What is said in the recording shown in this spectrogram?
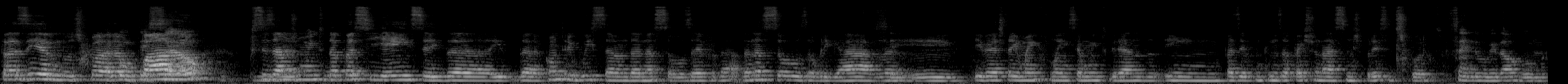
trazer-nos para o paddle, precisamos muito da paciência e da, e da contribuição da Ana Souza, é verdade. Ana Souza, obrigada. Sim, Tiveste aí uma influência muito grande em fazer com que nos apaixonássemos por esse desporto sem dúvida alguma.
